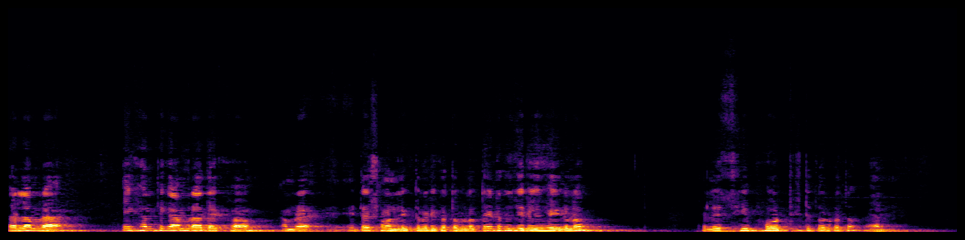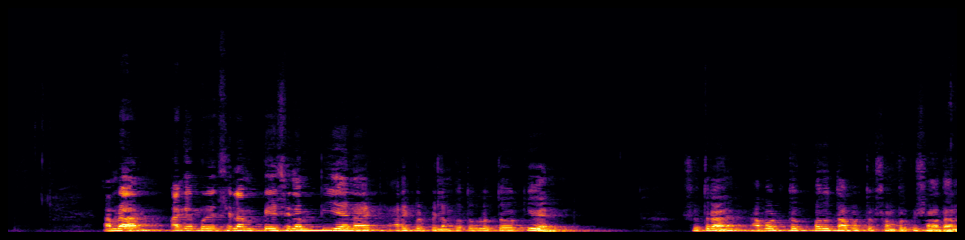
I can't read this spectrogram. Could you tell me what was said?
তাহলে আমরা এখান থেকে আমরা দেখো, আমরা এটা সমান লিখতে পারি কত বলতো? এটা তো জিরোই হয়ে গেল। তাহলে সি ফোর থ্রি টু তোর কত? এন আমরা আগে পড়েছিলাম, পেয়েছিলাম পি এন আরেকবার পেলাম কত বলতো? কিউ এন সুতরাং আবর্তক প্রদত্ত আবর্তক সম্পর্কের সমাধান।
